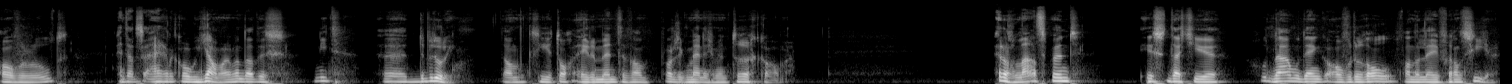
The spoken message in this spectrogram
overruled. En dat is eigenlijk ook jammer, want dat is niet uh, de bedoeling. Dan zie je toch elementen van project management terugkomen. En nog een laatste punt is dat je goed na moet denken over de rol van de leverancier.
